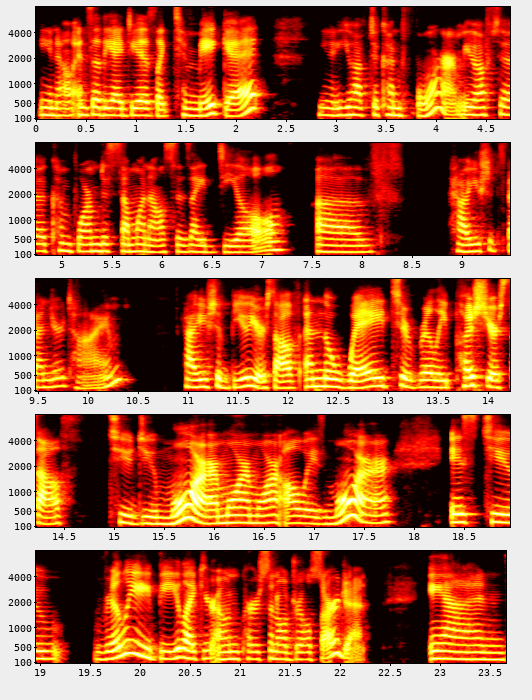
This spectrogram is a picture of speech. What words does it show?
you know. And so the idea is like to make it, you know, you have to conform, you have to conform to someone else's ideal of how you should spend your time how you should view yourself and the way to really push yourself to do more, more, and more, always more is to really be like your own personal drill sergeant. And,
